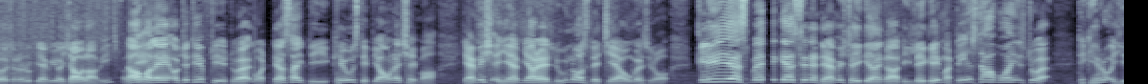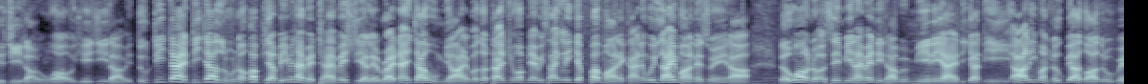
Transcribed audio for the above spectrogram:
တော့ကျွန်တော်တို့ပြန်ပြီးတော့ရောက်လာပြီနောက်မှလည်း objective တွေအတွက် dead side ဒီ chaos တွေပြောင်းတဲ့ချိန်မှာ damage အရင်များတဲ့ Lunos လည်းကျန်အောင်မယ်ဆိုတော့ clear ရဲ့ spell cast နဲ့ damage taken ကဒီ late game မှာ10 star points အတွက် တကယ်တော့အရေးကြီးလာလုံးဝအရေးကြီးလာပြီသူတီးကြရင်တီးကြသလိုနောက်ကပြန်ပေးမနိုင်မဲ့ damage တွေကလည်း right တိုင်းကြားဖို့များတယ်ဘာလို့တိုင်ချွန်းကပြန်ပြီး cycling ရက်ပတ်မှာလည်း Gaining Way line မှာနဲ့ဆိုရင်ဒါလုံးဝတော့အဆင်ပြေနိုင်မဲ့အနေထားမျိုးမြင်နေရတယ်ဒီကဒီအားလီမှာလုတ်ပြသွားသလိုပဲ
